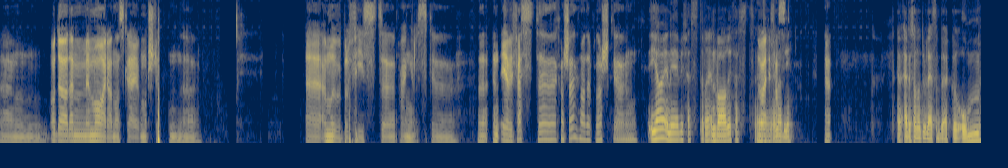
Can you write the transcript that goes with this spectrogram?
Um, og da de memoarene han skrev mot slutten. Uh, Uh, a movable feast uh, på engelsk. Uh, en evig fest, kanskje? Var det på norsk? Ja, en evig fest, eller en varig fest. Varig fest. Ja. Er det sånn at du leser bøker om,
